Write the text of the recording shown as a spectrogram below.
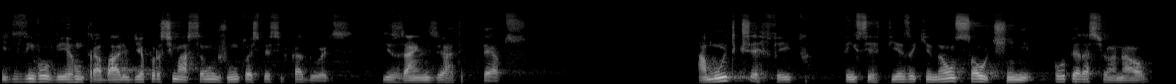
e desenvolver um trabalho de aproximação junto a especificadores, designers e arquitetos. Há muito que ser feito, tenho certeza que não só o time operacional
